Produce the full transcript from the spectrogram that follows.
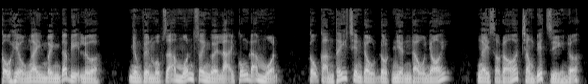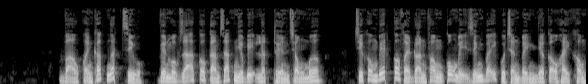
Cậu hiểu ngay mình đã bị lừa, nhưng viên mục giã muốn xoay người lại cũng đã muộn. Cậu cảm thấy trên đầu đột nhiên đau nhói, Ngày sau đó chẳng biết gì nữa. Vào khoảnh khắc ngất xỉu, viên mục giã có cảm giác như bị lật thuyền trong mương. Chỉ không biết có phải đoàn phong cũng bị dính bẫy của Trần Bình như cậu hay không.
